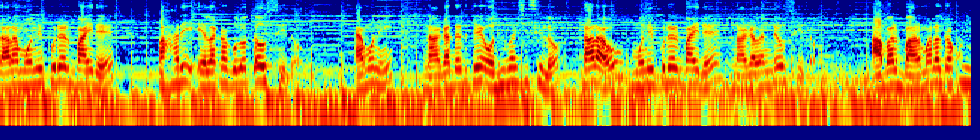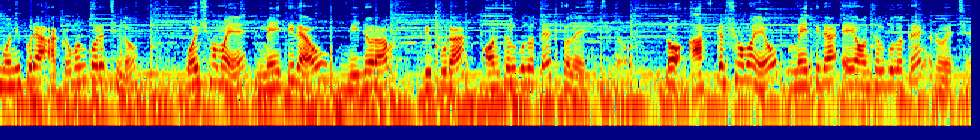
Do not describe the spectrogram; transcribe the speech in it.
তারা মণিপুরের বাইরে পাহাড়ি এলাকাগুলোতেও ছিল। এমনই নাগাদের যে অধিবাসী ছিল, তারাও মণিপুরের বাইরে নাগাল্যান্ডেও ছিল। আবার বার্মারা যখন মণিপুরে আক্রমণ করেছিল, ওই সময়ে মেইতিরাও মিজোরাম, ত্রিপুরা অঞ্চলগুলোতে চলে এসেছিল। তো আজকের সময়েও মেইতিরা এই অঞ্চলগুলোতে রয়েছে।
